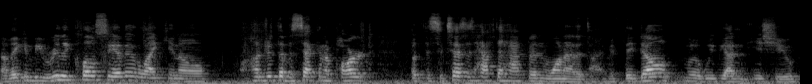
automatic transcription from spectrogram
Now they can be really close together, like, you know, a hundredth of a second apart, but the successes have to happen one at a time. If they don't, well, we've got an issue.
